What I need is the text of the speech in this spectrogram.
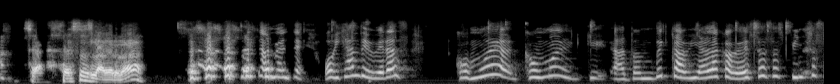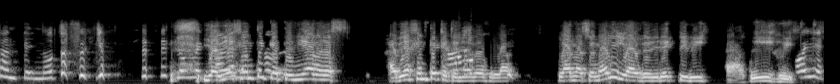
O sea, esa es la verdad. Exactamente. Oigan, de veras, ¿cómo, cómo, a dónde cabía la cabeza esas pinches antenotas? y había gente que tenía dos. Había gente que tenía dos. La nacional y la de DirecTV. Ah, Oye,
